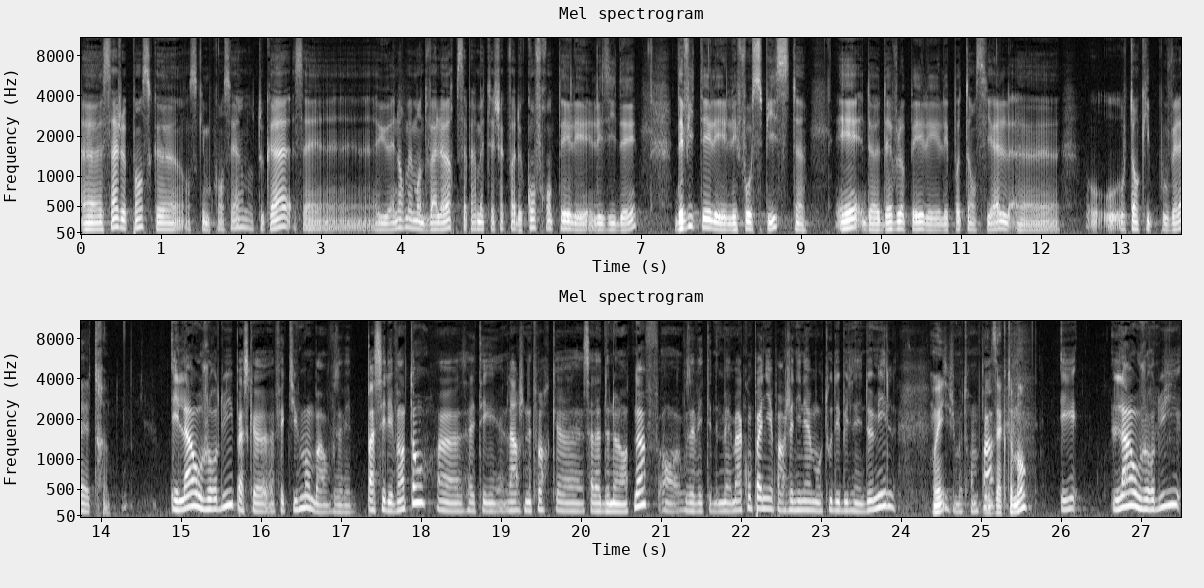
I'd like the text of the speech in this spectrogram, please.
euh, ça, je pense que, en ce qui me concerne, en tout cas, ça a eu énormément de valeur. Ça permettait chaque fois de confronter les, idées, d'éviter les, fausses pistes et de développer les, les potentiels euh, autant qu'ils pouvaient l'être. Et là, aujourd'hui, parce qu'effectivement, bah, vous avez passé les 20 ans, euh, ça a été Large Network, euh, ça date de 99, vous avez été même accompagné par Geninem au tout début des années 2000, oui, si je ne me trompe pas. Exactement. Et là, aujourd'hui,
